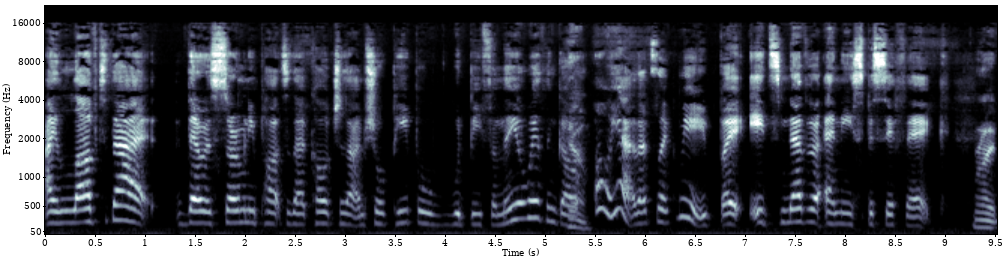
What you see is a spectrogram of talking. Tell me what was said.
I loved that there are so many parts of that culture that I'm sure people would be familiar with and go, Yeah. oh yeah, that's like me. But it's never any specific. right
